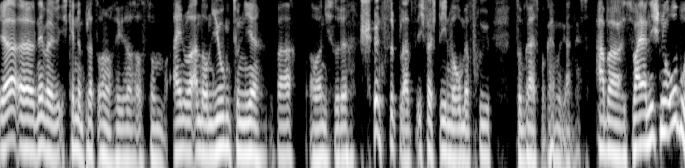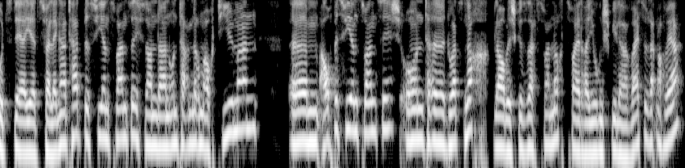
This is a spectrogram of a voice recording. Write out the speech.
Ja, äh, nee, weil ich kenne den Platz auch noch, wie gesagt, aus so einem ein oder anderen Jugendturnier. War aber nicht so der schönste Platz. Ich verstehe, warum er früh zum Geisbockheim gegangen ist. Aber es war ja nicht nur Obutz, der jetzt verlängert hat bis 24, sondern unter anderem auch Thielmann, ähm, auch bis 24. Und äh, du hast noch, glaube ich, gesagt, es waren noch zwei, drei Jugendspieler. Weißt du gerade noch wer?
